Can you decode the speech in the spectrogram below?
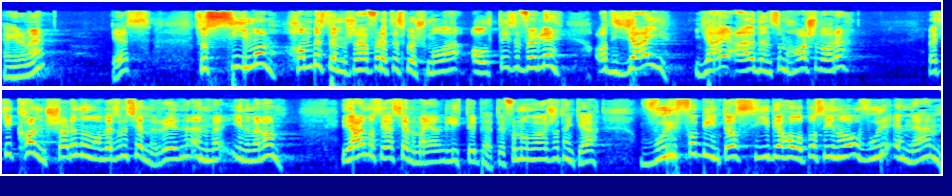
Henger dere med? Yes. Så Simon han bestemmer seg for dette spørsmålet alltid, selvfølgelig. At jeg jeg er jo den som har svaret. Jeg vet ikke, Kanskje er det noen av dere som kjenner dere innimellom. Jeg må si jeg kjenner meg igjen litt i Peter. For noen ganger så tenker jeg Hvorfor begynte jeg å si det jeg holder på å si nå, og hvor ender jeg hen?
